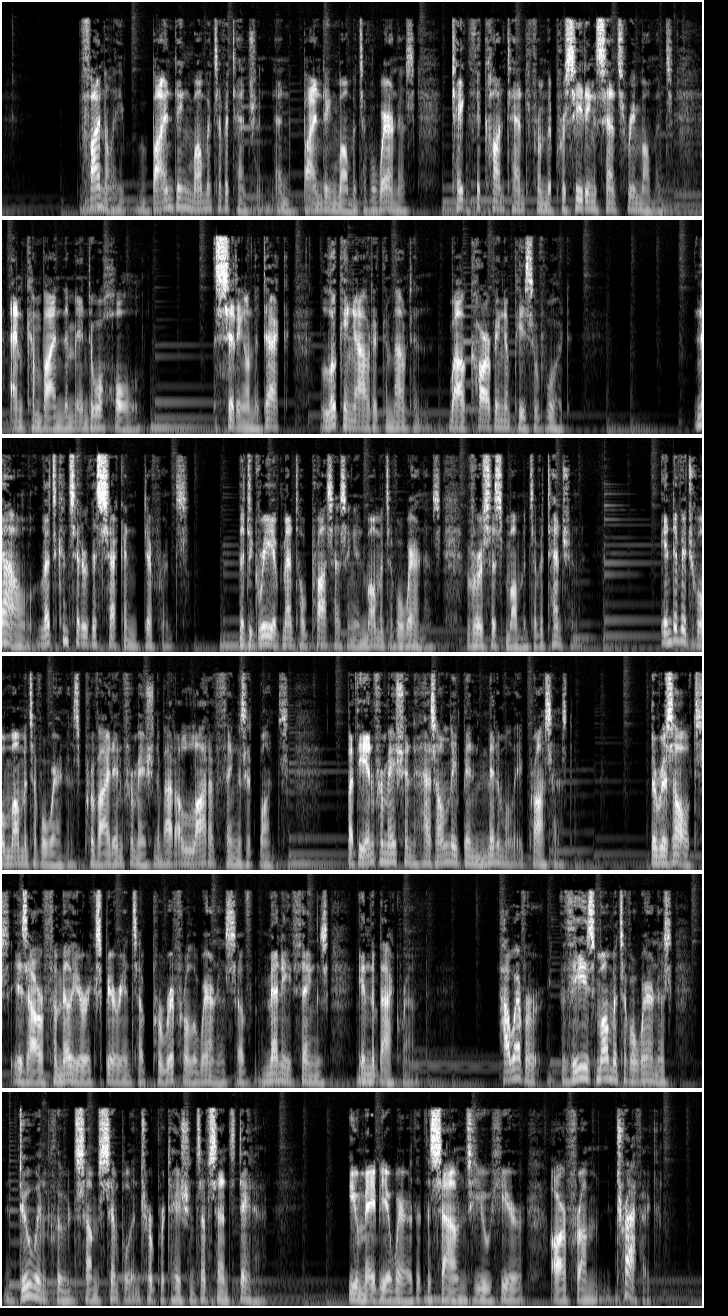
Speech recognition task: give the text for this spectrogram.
Finally, binding moments of attention and binding moments of awareness take the content from the preceding sensory moments and combine them into a whole. Sitting on the deck, looking out at the mountain while carving a piece of wood. Now, let's consider the second difference the degree of mental processing in moments of awareness versus moments of attention. Individual moments of awareness provide information about a lot of things at once, but the information has only been minimally processed. The result is our familiar experience of peripheral awareness of many things in the background. However, these moments of awareness do include some simple interpretations of sense data. You may be aware that the sounds you hear are from traffic,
